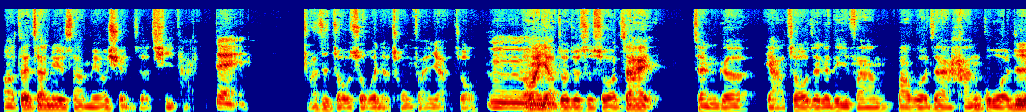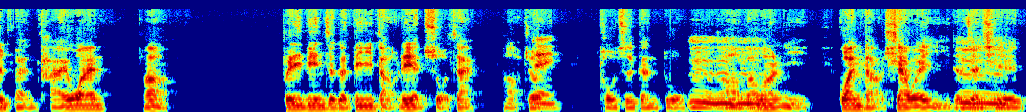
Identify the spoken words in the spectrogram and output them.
啊在战略上没有选择弃台，对。而是走所谓的重返亚洲，嗯，重返亚洲就是说，在整个亚洲这个地方，包括在韩国、日本、台湾啊、菲律宾这个第一岛链所在啊，就投资更多，嗯啊，包括你关岛、夏威夷的这些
